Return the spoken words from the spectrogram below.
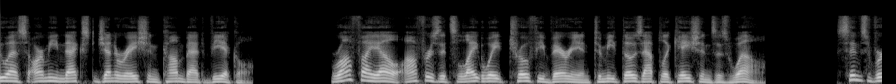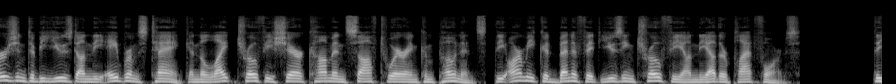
U.S. Army Next Generation Combat Vehicle. Rafael offers its lightweight trophy variant to meet those applications as well. Since version to be used on the Abrams tank and the light Trophy share common software and components, the Army could benefit using Trophy on the other platforms. The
